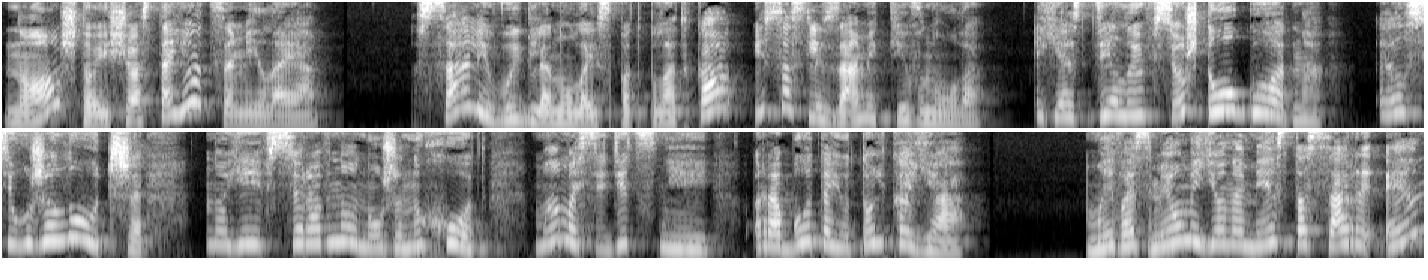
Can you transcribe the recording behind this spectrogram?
Но что еще остается, милая?» Салли выглянула из-под платка и со слезами кивнула. «Я сделаю все, что угодно. Элси уже лучше, но ей все равно нужен уход. Мама сидит с ней, работаю только я». «Мы возьмем ее на место Сары Энн?»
